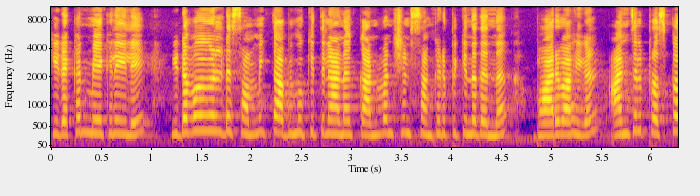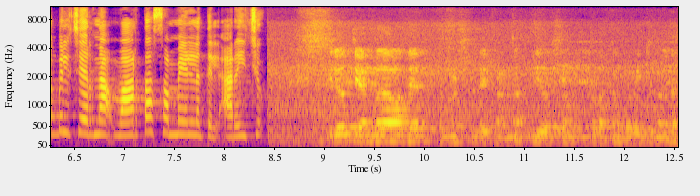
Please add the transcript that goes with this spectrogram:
കിഴക്കൻ മേഖലയിലെ ഇടവകകളുടെ സംയുക്ത ആഭിമുഖ്യത്തിലാണ് കൺവെൻഷൻ സംഘടിപ്പിക്കുന്നതെന്ന് ഭാരവാഹികൾ അഞ്ചൽ പ്രസ് ക്ലബിൽ ചേർന്ന വാർത്താ സമ്മേളനത്തിൽ അറിയിച്ചു. ഇരുപത്തി ഒൻപതാമത് കൺവെൻഷനിലേക്കാണ് ഈ വർഷം തുടക്കം കുറിക്കുന്നത്.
